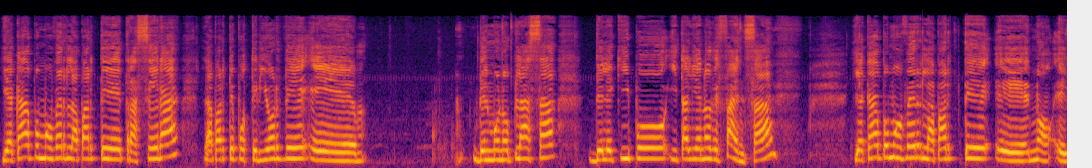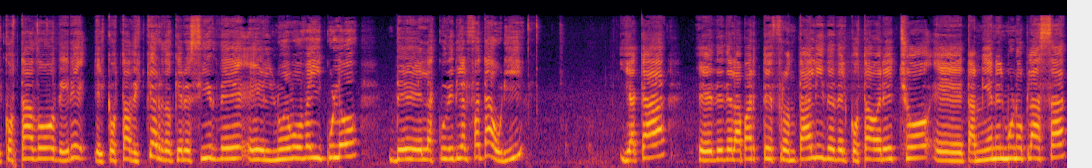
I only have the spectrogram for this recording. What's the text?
Y acá podemos ver la parte trasera, la parte posterior de, eh, del monoplaza del equipo italiano de Faenza. Y acá podemos ver la parte, eh, no, el costado, el costado izquierdo, quiero decir, del nuevo vehículo de la escudería Alfa Tauri. Y acá, eh, desde la parte frontal y desde el costado derecho, eh, también el monoplaza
